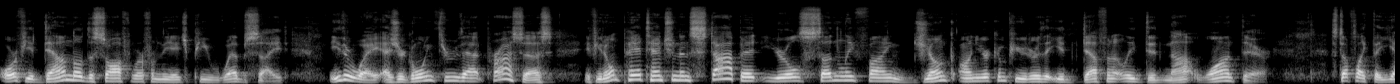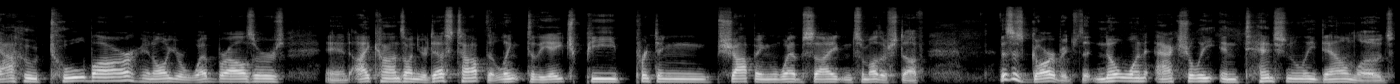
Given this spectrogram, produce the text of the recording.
or if you download the software from the HP website. Either way, as you're going through that process, if you don't pay attention and stop it, you'll suddenly find junk on your computer that you definitely did not want there. Stuff like the Yahoo toolbar in all your web browsers and icons on your desktop that link to the HP printing shopping website and some other stuff. This is garbage that no one actually intentionally downloads,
